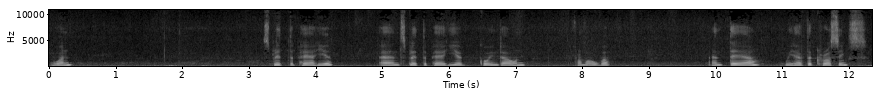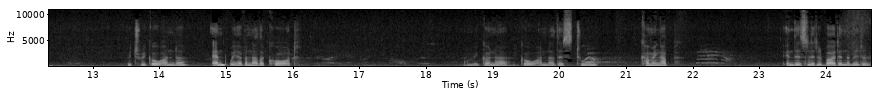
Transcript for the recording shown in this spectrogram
one, split the pair here, and split the pair here going down from over, and there we have the crossings which we go under. And we have another cord and we're gonna go under this too coming up in this little bight in the middle.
